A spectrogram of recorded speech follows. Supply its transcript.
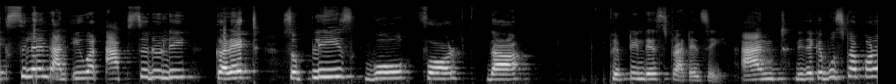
excellent and you are absolutely correct so please go for the fifteen days strategy and নিজেকে বুস্ট আপ করো।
